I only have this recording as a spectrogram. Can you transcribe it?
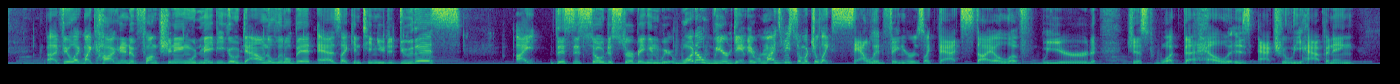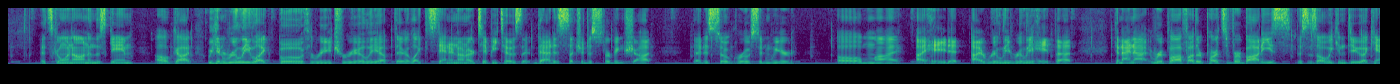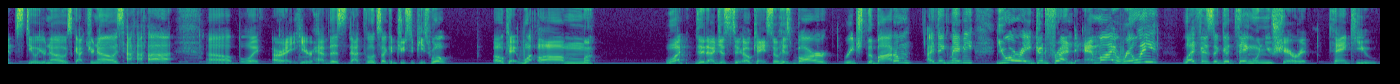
I feel like my cognitive functioning would maybe go down a little bit as I continue to do this. I, this is so disturbing and weird. What a weird game. It reminds me so much of like Salad Fingers, like that style of weird, just what the hell is actually happening that's going on in this game. Oh God, we can really like both reach really up there, like standing on our tippy toes. That, that is such a disturbing shot. That is so gross and weird. Oh my, I hate it. I really, really hate that. Can I not rip off other parts of our bodies? This is all we can do. I can't steal your nose. Got your nose. Ha ha ha. Oh boy. All right, here, have this. That looks like a juicy piece. Whoa. Okay, what? Um, what did I just do? Okay, so his bar reached the bottom, I think maybe? You are a good friend. Am I really? Life is a good thing when you share it. Thank you.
